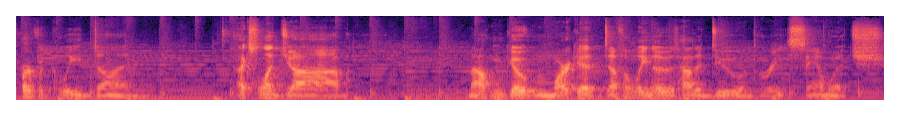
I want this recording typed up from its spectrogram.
perfectly done. Excellent job. Mountain Goat Market definitely knows how to do a great sandwich.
